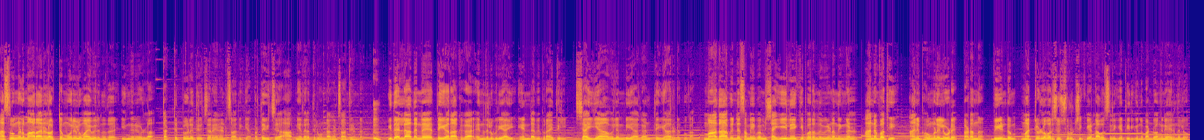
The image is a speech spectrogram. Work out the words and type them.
അസുഖങ്ങൾ മാറാനുള്ള ഒറ്റമൂലുകളുമായി വരുന്നത് ഇങ്ങനെയുള്ള തട്ടിപ്പുകളെ തിരിച്ചറിയാനായിട്ട് സാധിക്കുക. പ്രത്യേകിച്ച് ആത്മീയ തലത്തിലും ഉണ്ടാകാൻ സാധ്യതയുണ്ട്. ഇതെല്ലാം തന്നെ തയ്യാറാക്കുക എന്നതിലുപരിയായി എന്റെ അഭിപ്രായത്തിൽ ശയ്യാവലംബിയാകാൻ തയ്യാറെടുക്കുക. മാതാവിന്റെ സമീപം ശയ്യയിലേക്ക് പിറന്നു വീണ നിങ്ങൾ അനവധി അനുഭവങ്ങളിലൂടെ കടന്ന് വീണ്ടും മറ്റുള്ളവർ ശുശ്രൂഷിക്കേണ്ട അവസ്ഥയിലേക്ക് എത്തിയിരിക്കുന്നു. പണ്ടും അങ്ങനെയായിരുന്നല്ലോ.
